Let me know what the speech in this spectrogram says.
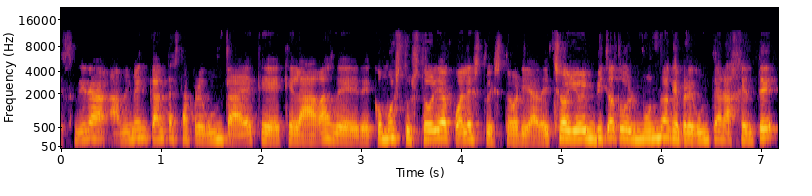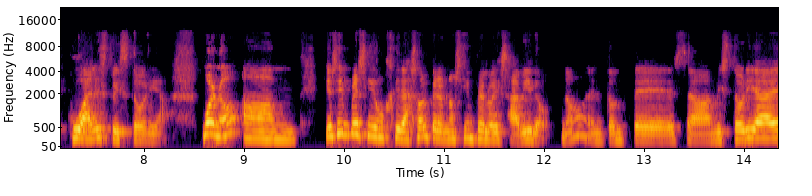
Pues mira, a mí me encanta esta pregunta, ¿eh? que, la hagas de, cómo es tu historia, cuál es tu historia. De hecho, yo invito a todo el mundo a que pregunte a la gente cuál es tu historia. Bueno, yo siempre he sido un girasol, pero no siempre lo he sabido, ¿no? Entonces, ah, mi historia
